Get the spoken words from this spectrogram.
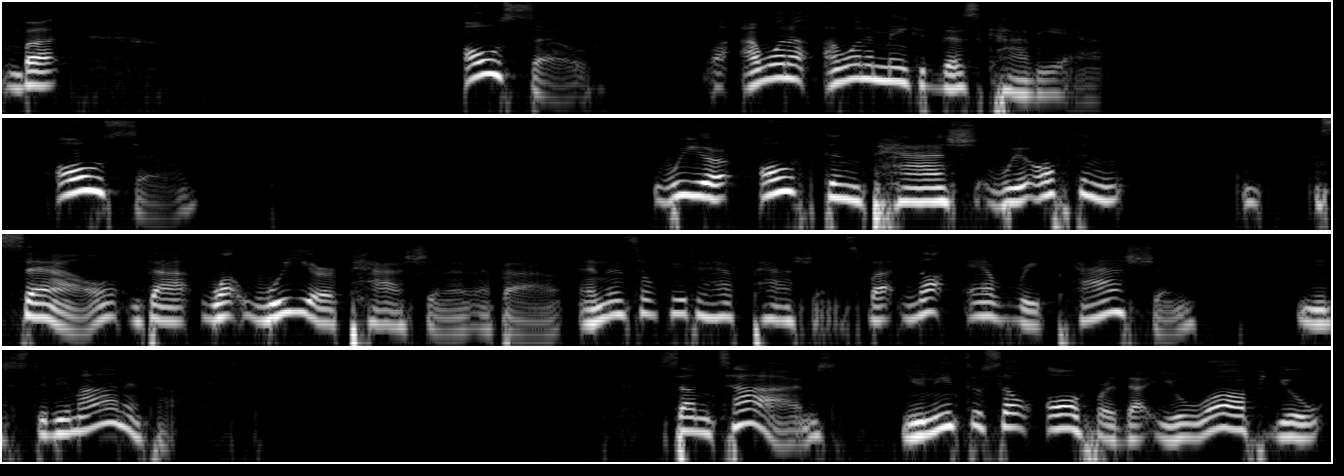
But also, I want to I want to make this caveat also, we are often pas- we often sell that what we are passionate about, and it's okay to have passions, but not every passion needs to be monetized. Sometimes you need to sell offer that you love you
